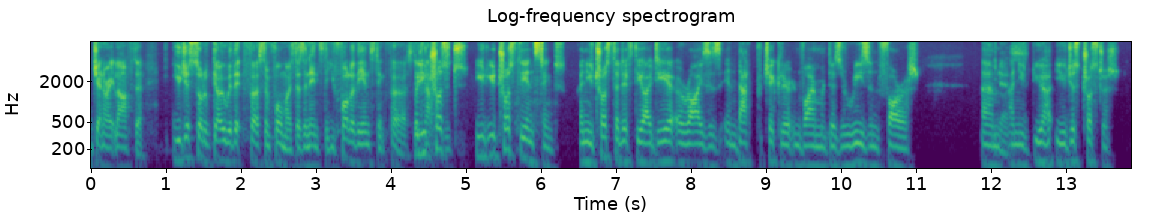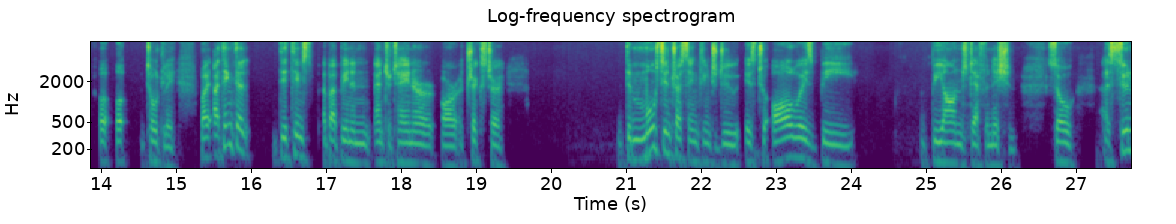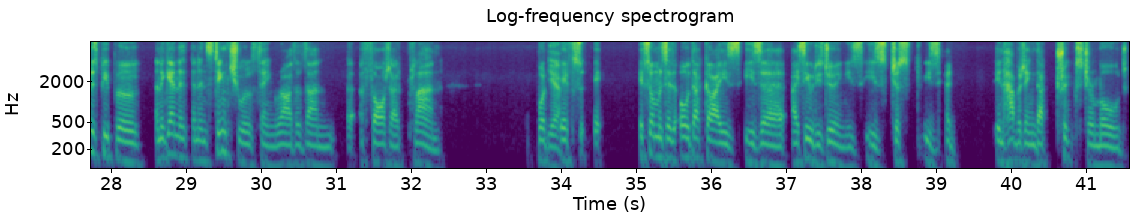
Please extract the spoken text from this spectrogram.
generate laughter. You just sort of go with it first and foremost as an instinct. You follow the instinct first. Well, you trust you, you trust the instinct, and you trust that if the idea arises in that particular environment, there's a reason for it, um, yes. and you you you just trust it uh, uh, totally. But I think that the things about being an entertainer or a trickster, the most interesting thing to do is to always be beyond definition. So as soon as people, and again, an instinctual thing rather than a thought out plan. But yeah. if if someone says, "Oh, that guy is he's uh, I see what he's doing. He's he's just he's uh, inhabiting that trickster mode."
